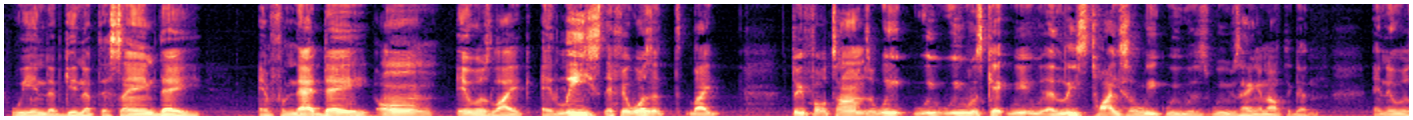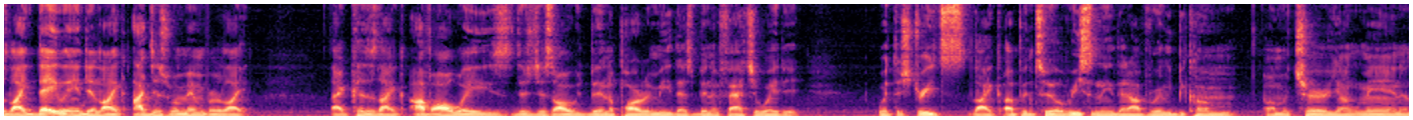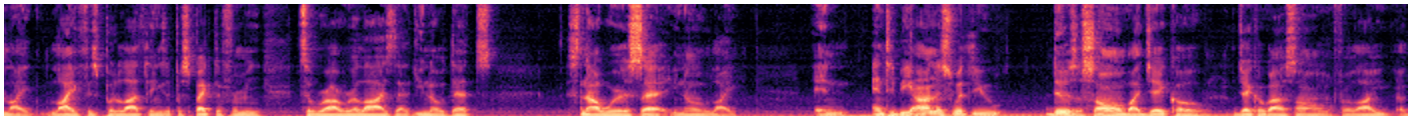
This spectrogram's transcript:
we ended up getting up the same day. And from that day on, it was like, at least, if it wasn't like three four times a week. We we was kick we at least twice a week. We was we was hanging out together, and it was like daily. And then like I just remember like like cause like I've always there's just always been a part of me that's been infatuated with the streets. Like up until recently, that I've really become a mature young man, and like life has put a lot of things in perspective for me to where I realize that you know that's it's not where it's at. You know like and and to be honest with you, there's a song by J. Cole. J. Cole got a song for a lot of uh,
